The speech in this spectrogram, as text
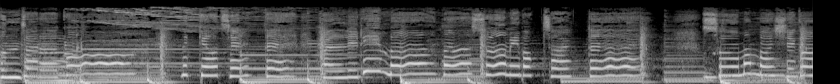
혼자라고 느껴질 때 할 일이 많아 숨이 벅찰 때 숨 한 번 쉬고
